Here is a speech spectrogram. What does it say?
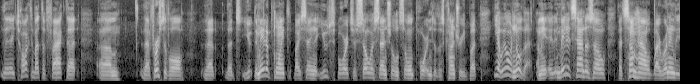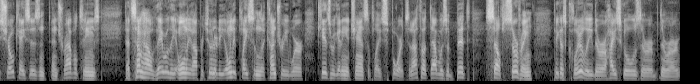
they talked about the fact that, um, that first of all, that that you, they made a point by saying that youth sports are so essential and so important to this country. But yeah, we all know that. I mean, it, it made it sound as though that somehow by running these showcases and, and travel teams, that somehow they were the only opportunity, only place in the country where kids were getting a chance to play sports. And I thought that was a bit self-serving because clearly there are high schools, there are there are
